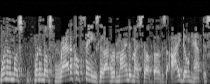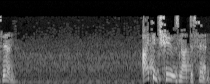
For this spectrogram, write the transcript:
One of the most one of the most radical things that I've reminded myself of is I don't have to sin. I can choose not to sin.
